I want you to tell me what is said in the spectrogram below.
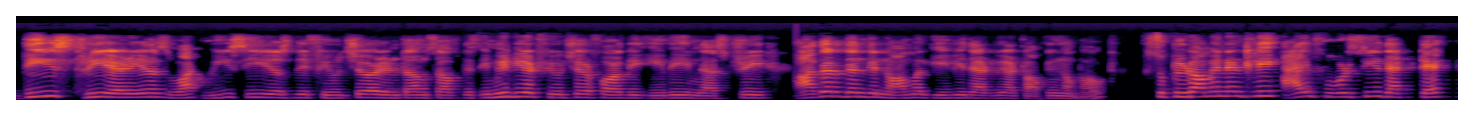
these three areas, what we see is the future in terms of this immediate future for the EV industry, other than the normal EV that we are talking about. So predominantly, I foresee that tech,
